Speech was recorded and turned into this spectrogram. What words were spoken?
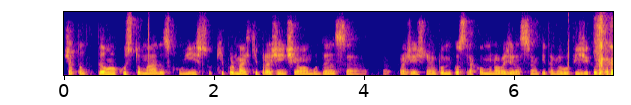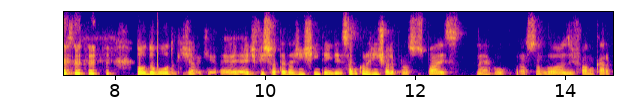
já estão tão acostumadas com isso que por mais que para a gente é uma mudança, para a gente não, eu vou me considerar como nova geração aqui também, eu vou fingir que eu sou, todo mundo que já, que é, é difícil até da gente entender. Sabe quando a gente olha para nossos pais né, ou nossos avós e falam, cara,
